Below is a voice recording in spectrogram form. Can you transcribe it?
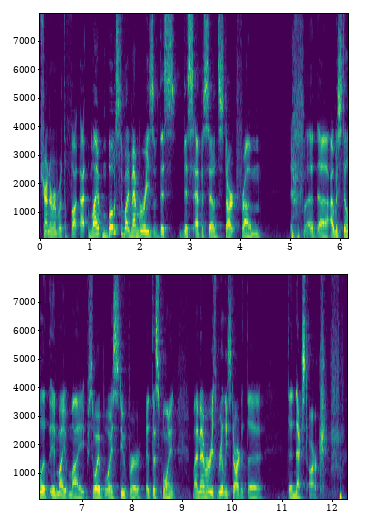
trying to remember what the fuck. I, my most of my memories of this this episode start from. uh, I was still in my my soy boy stupor at this point. My memories really start at the the next arc.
